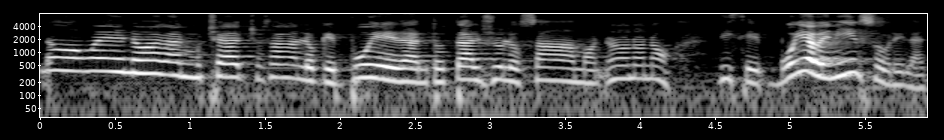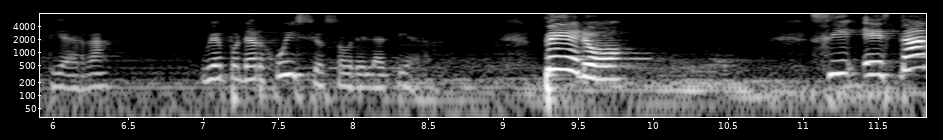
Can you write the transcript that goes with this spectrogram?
No, bueno, hagan muchachos, hagan lo que puedan, total, yo los amo. No, no, no. Dice, voy a venir sobre la tierra, voy a poner juicio sobre la tierra. Pero, si están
